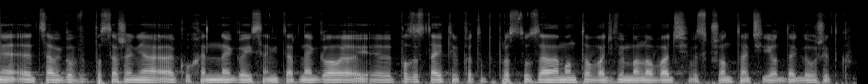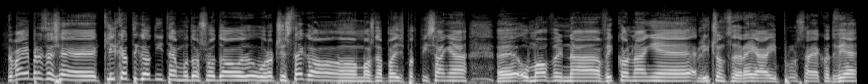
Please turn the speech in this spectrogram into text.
e, całego wyposażenia kuchennego i sanitarnego. Pozostaje tylko to po prostu zamontować, wymalować, wysprzątać i oddać do użytku. Panie prezesie, kilka tygodni temu doszło do uroczystego, można powiedzieć, podpisania umowy na wykonanie, licząc Reja i Prusa jako dwie,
